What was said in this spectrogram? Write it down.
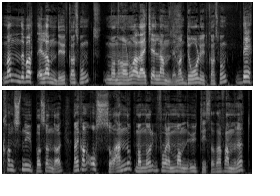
men det var et elendig utgangspunkt man har nå. Eller ikke elendig, men dårlig utgangspunkt. Det kan snu på søndag. Men det kan også ende opp med at Norge får en mann utvist etter fem minutter.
